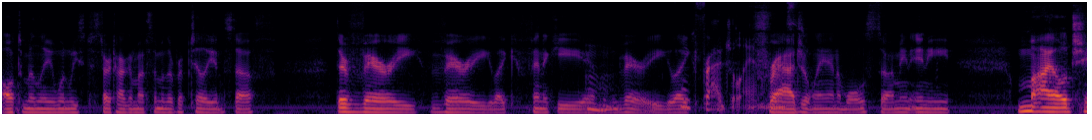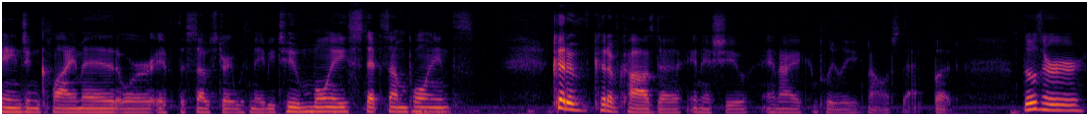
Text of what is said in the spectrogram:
ultimately when we start talking about some of the reptilian stuff, they're very, very like finicky and very like like, fragile animals. fragile animals. So I mean, any mild change in climate, or if the substrate was maybe too moist at some points, could have could have caused a, an issue, and I completely acknowledge that. But those are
